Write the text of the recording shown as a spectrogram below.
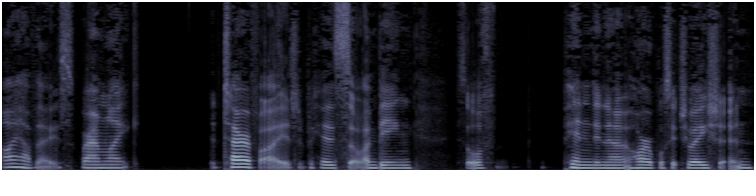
I have those where I'm like terrified because I'm being sort of pinned in a horrible situation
